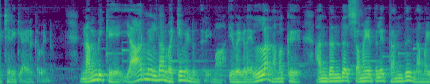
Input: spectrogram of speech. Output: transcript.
எச்சரிக்கையாக இருக்க வேண்டும். நம்பிக்கையை யார் மேல் தான் வைக்க வேண்டும் தெரியுமா? இவைகளை எல்லாம் நமக்கு அந்தந்த சமயத்திலே தந்து நம்மை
